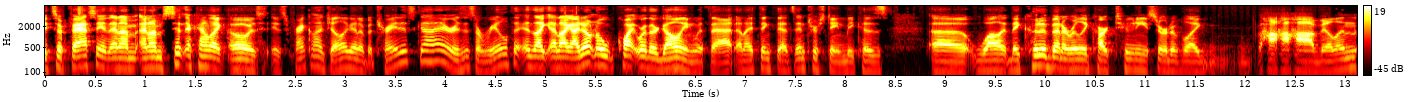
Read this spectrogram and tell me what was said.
it's a fascinating. And I'm and I'm sitting there kind of like, oh, is, is Frank Langella going to betray this guy, or is this a real thing? And like, and like, I don't know quite where they're going with that. And I think that's interesting because. Uh, while they could have been a really cartoony sort of like ha ha ha villain,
